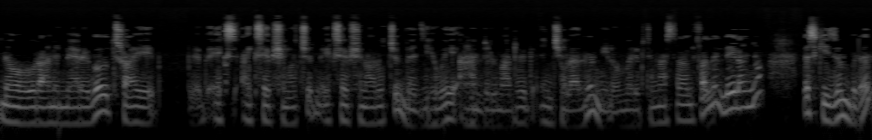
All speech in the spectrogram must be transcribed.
ነው run የሚያደርገው። try exception ኦችን exceptional ኦችን በዚህ way handle ማድረግ እንችላለን የሚለው መልዕክት እናስተላልፋለን። ሌላኛው እስኪ ዝም ብለን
